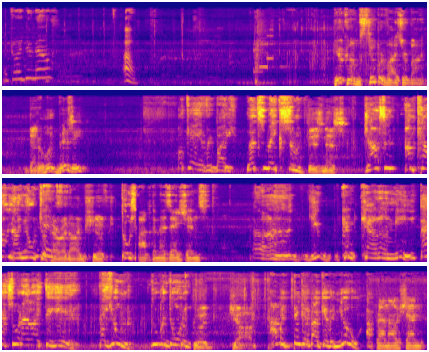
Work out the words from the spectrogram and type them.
What do I do now? Oh, Here comes Supervisor Bot. Better look busy. Okay, everybody, let's make some business. Johnson, I'm counting on you to paradigm shift those. Optimizations. Uh, you can count on me. That's what I like to hear. Hey, human, you've been doing a good job. I've been thinking about giving you a. Promotion.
